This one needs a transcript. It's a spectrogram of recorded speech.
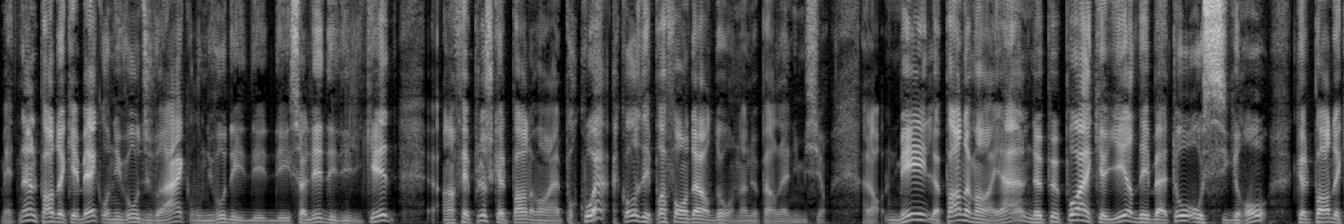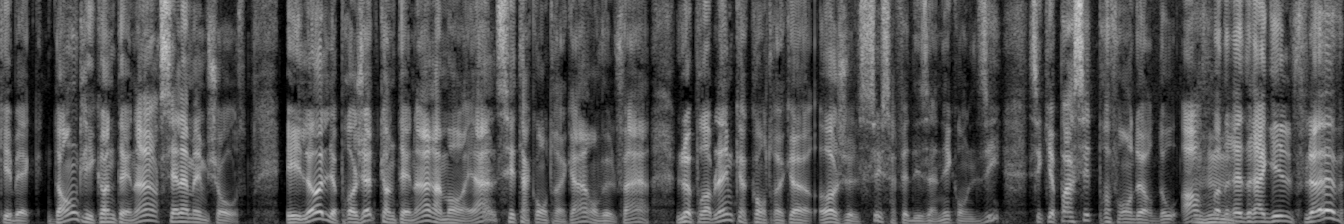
Maintenant, le port de Québec, au niveau du vrac, au niveau des solides et des liquides, en fait plus que le port de Montréal. Pourquoi? À cause des profondeurs d'eau. On en a parlé à l'émission. Alors, mais le port de Montréal ne peut pas accueillir des bateaux aussi gros que le port de Québec. Donc, les containers, c'est la même chose. Et là, le projet de container à Montréal, c'est à contre-cœur, on veut le faire. Le problème que contre-cœur a, je le sais, ça fait des années qu'on le dit, c'est qu'il n'y a pas assez de profondeur d'eau. Or, il mhm. faudrait draguer le fleuve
